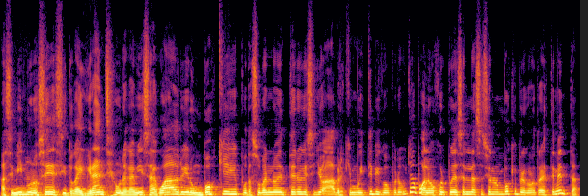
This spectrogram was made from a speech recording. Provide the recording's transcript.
Asimismo, no sé, si tocáis granches, una camisa a cuadro y en un bosque, puta, súper noventero, qué sé yo, ah, pero es que es muy típico, pero ya, pues a lo mejor puede hacer la sesión en un bosque, pero con otra vestimenta,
